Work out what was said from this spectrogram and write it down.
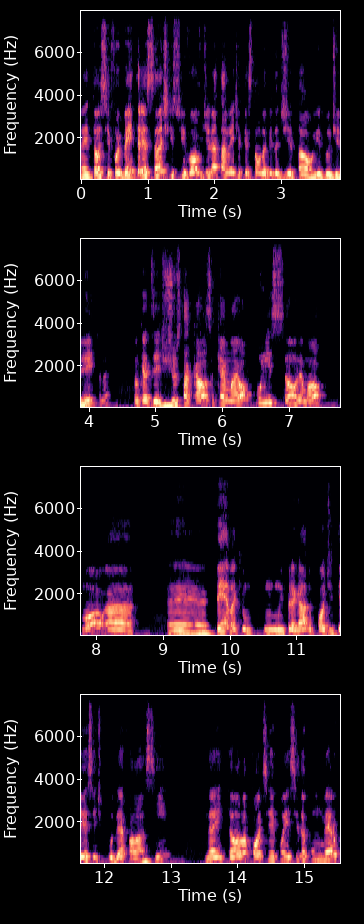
Então, assim, foi bem interessante que isso envolve diretamente a questão da vida digital e do direito, né? Então, quer dizer, de justa causa, que é a maior punição, né? A maior, maior a, é, pena que um, um, empregado pode ter, se a gente puder falar assim, né? Então ela pode ser reconhecida como um mero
